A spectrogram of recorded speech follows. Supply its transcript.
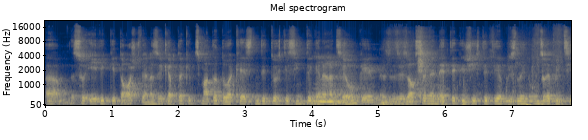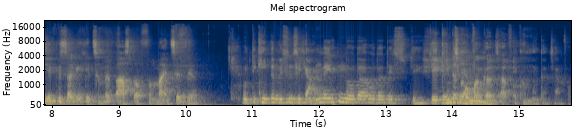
äh, so ewig getauscht werden. Also ich glaube, da gibt es Matadorkästen, die durch die siebte mhm. Generation gehen. Also das ist auch so eine nette Geschichte, die ein bisschen in unsere Bezirke, sage ich jetzt einmal, passt, auch vom Mindset her. Und die Kinder müssen sich anmelden oder, oder das, die, die Kinder kommen einfach, ganz einfach. Die kommen ganz einfach.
